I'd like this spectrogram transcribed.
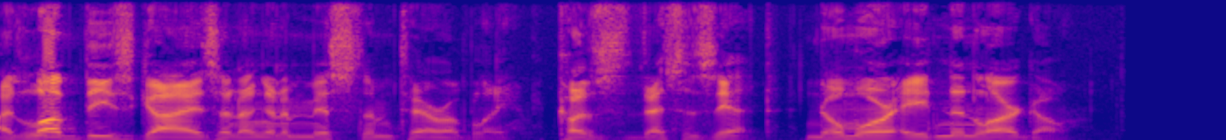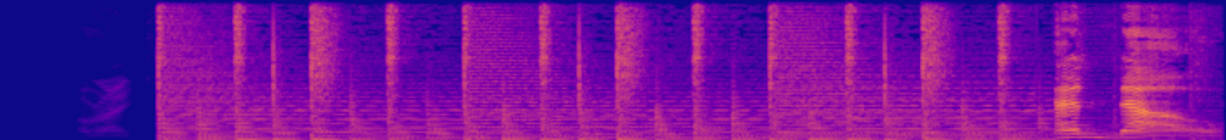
I love these guys, and I'm going to miss them terribly because this is it. No more Aiden and Largo. And now,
